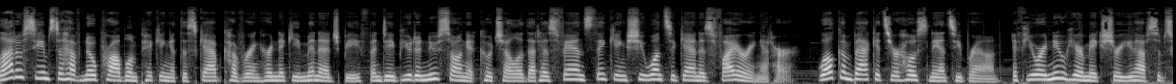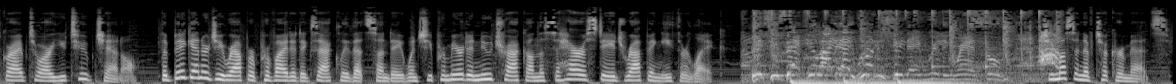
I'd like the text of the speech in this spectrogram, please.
Latto seems to have no problem picking at the scab covering her Nicki Minaj beef and debuted a new song at Coachella that has fans thinking she once again is firing at her. Welcome back, it's your host Nancy Brown. If you are new here, make sure you have subscribed to our YouTube channel. The Big Energy rapper provided exactly that Sunday when she premiered a new track on the Sahara stage rapping Ether Like. She mustn't have took her meds.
